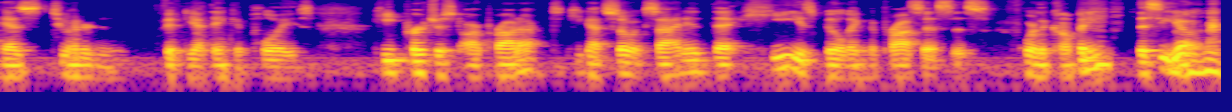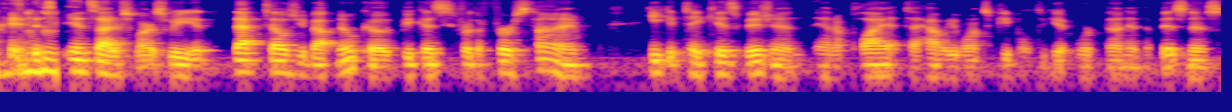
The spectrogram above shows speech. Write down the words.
has 250, I think, employees he purchased our product. He got so excited that he is building the processes for the company. The CEO mm-hmm. is mm-hmm. inside of SmartSuite. And that tells you about no code because for the first time, he could take his vision and apply it to how he wants people to get work done in the business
